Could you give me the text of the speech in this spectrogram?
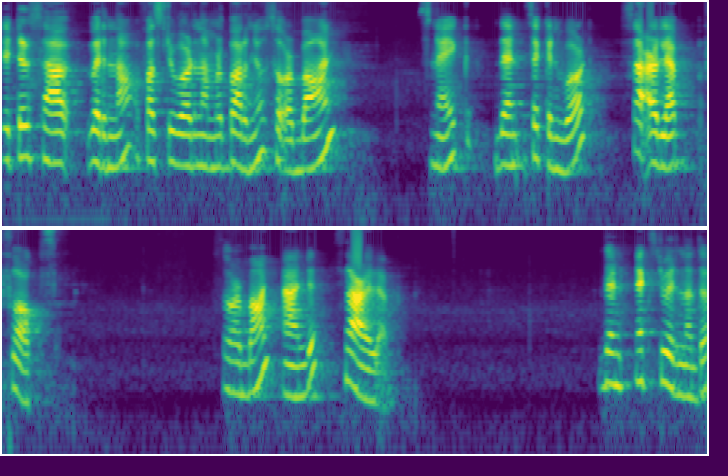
ലെറ്റർ സ വരുന്ന ഫസ്റ്റ് വേർഡ് നമ്മൾ പറഞ്ഞു സോർബാൻ സ്നേക്ക് ദെൻ സെക്കൻഡ് വേർഡ് സാലബ് ഫോക്സ് സോർബാൻ ആൻഡ് സാലബ് ദെൻ നെക്സ്റ്റ് വരുന്നത്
